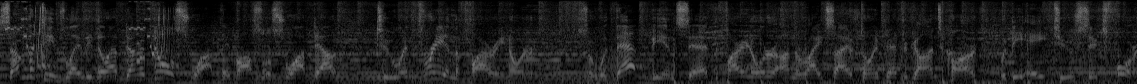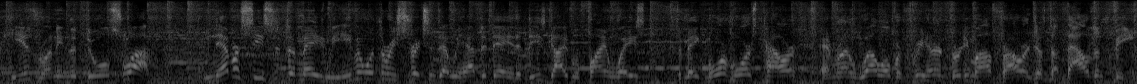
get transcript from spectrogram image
Some of the teams lately, though, have done a dual swap. They've also swapped out 2 and 3 in the firing order. So with that being said, the firing order on the right side of Tony Pedregon's car would be 8264. He is running the dual swap. Never ceases to amaze me, even with the restrictions that we have today, that these guys will find ways to make more horsepower and run well over 330 miles per hour in just a 1,000 feet.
